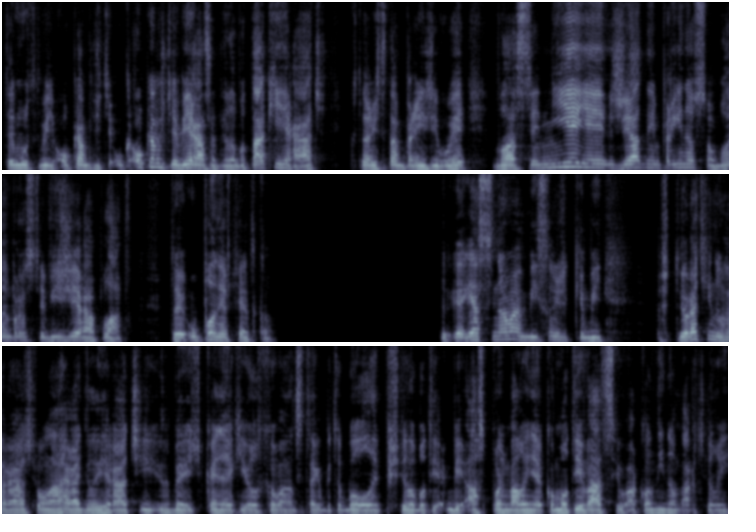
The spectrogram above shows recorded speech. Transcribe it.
ten musí byť okamžite, okamžite vyrazený, lebo taký hráč, ktorý sa tam preživuje, vlastne nie je žiadnym prínosom, len proste vyžiera plat. To je úplne všetko. Ja, ja si normálne myslím, že keby štvrtinu hráčov nahradili hráči z Bčka, nejakí odchovanci, tak by to bolo lepšie, lebo tí by aspoň mali nejakú motiváciu ako Nino Marcelli,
